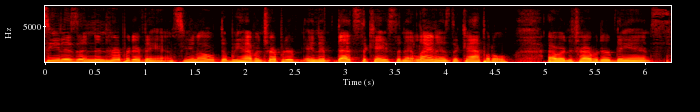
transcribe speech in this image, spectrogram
see it as an interpretive dance, you know, that we have interpretive, and if that's the case, then Atlanta is the capital of an interpretive dance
